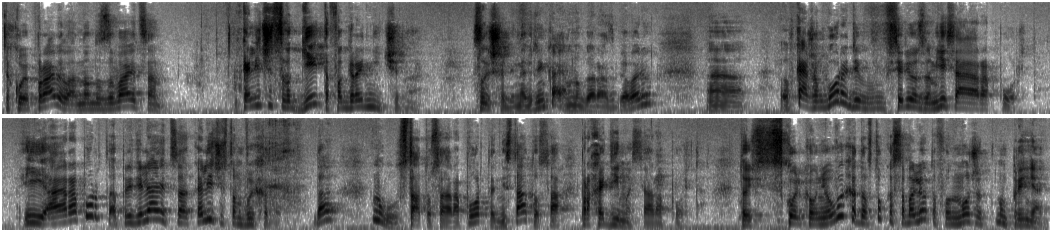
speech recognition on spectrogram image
такое правило, оно называется количество гейтов ограничено. Слышали, наверняка я много раз говорю. Э, в каждом городе в серьезном есть аэропорт. И аэропорт определяется количеством выходов. Да? Ну, статус аэропорта, не статус, а проходимость аэропорта. То есть сколько у него выходов, столько самолетов он может ну, принять.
